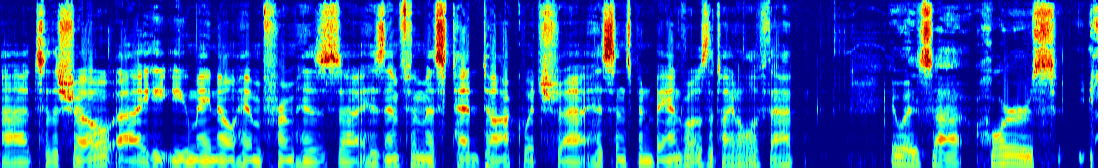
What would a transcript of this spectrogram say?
uh, to the show. Uh, he, you may know him from his uh, his infamous TED Talk, which uh, has since been banned. What was the title of that? It was uh, horrors.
